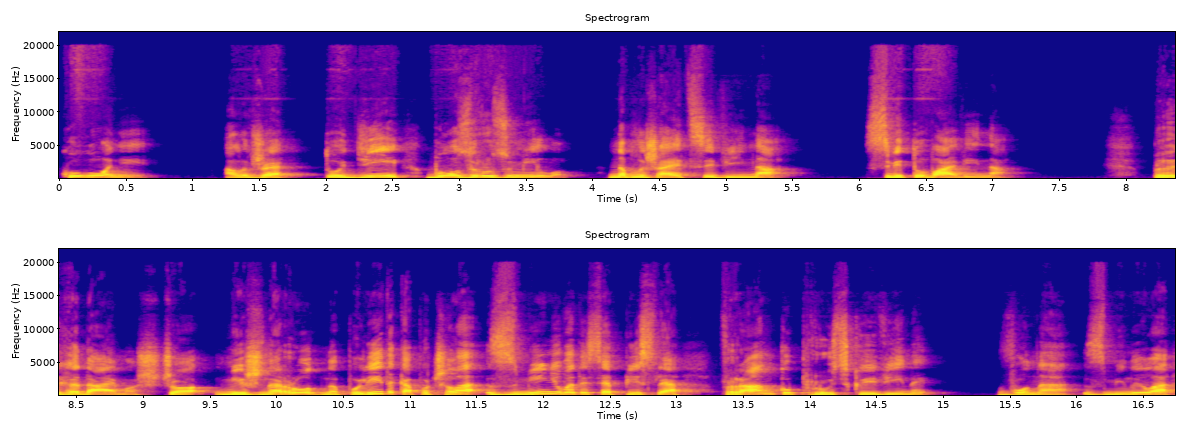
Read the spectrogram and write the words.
колонії. Але вже тоді було зрозуміло, наближається війна, світова війна. Пригадаємо, що міжнародна політика почала змінюватися після Франко-Пруської війни. Вона змінила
